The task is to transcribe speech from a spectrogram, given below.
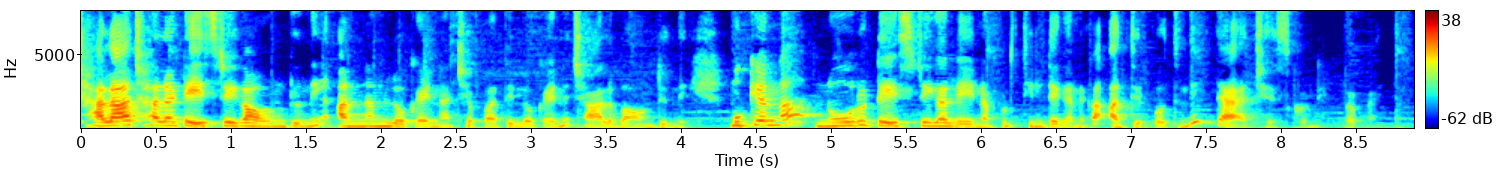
చాలా చాలా టేస్టీగా ఉంటుంది. అన్నంలోకైనా చపాతీలోకైనా చాలా బాగుంటుంది. ముఖ్యంగా నోరు టేస్టీగా లేనప్పుడు తింటే కనుక అద్దరిపోతుంది తయారు చేసుకోండి. బాయ్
